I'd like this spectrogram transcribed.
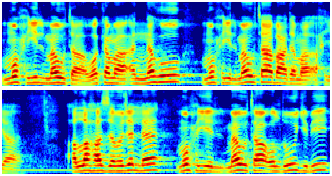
Muhyil mevta ve kema ennehu muhyil mevta ba'dema ahya. Allah Azze ve Celle muhyil mevta olduğu gibi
